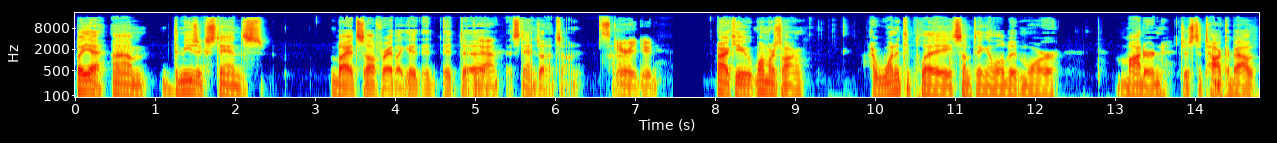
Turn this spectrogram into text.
But yeah, um, the music stands by itself, right? Like it, it, it, uh, Yeah. it stands on its own. Scary, dude. All right, Q. One more song. I wanted to play something a little bit more modern just to talk about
